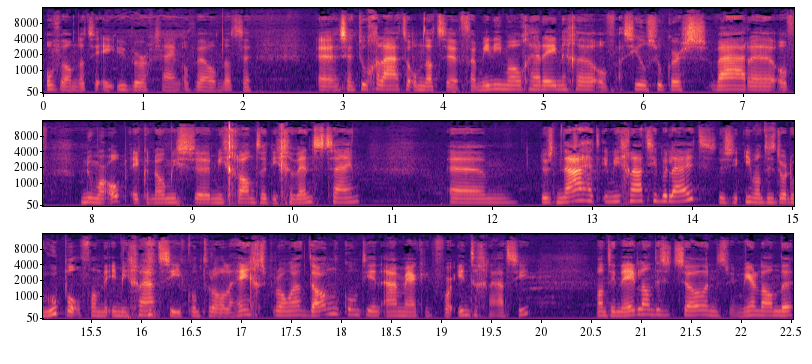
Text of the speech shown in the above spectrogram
Ofwel omdat ze EU-burger zijn, ofwel omdat ze eh, zijn toegelaten omdat ze familie mogen herenigen of asielzoekers waren of noem maar op, economische migranten die gewenst zijn. Ehm, dus na het immigratiebeleid, dus iemand is door de hoepel van de immigratiecontrole heen gesprongen, dan komt hij in aanmerking voor integratie. Want in Nederland is het zo, en dat is in meer landen,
